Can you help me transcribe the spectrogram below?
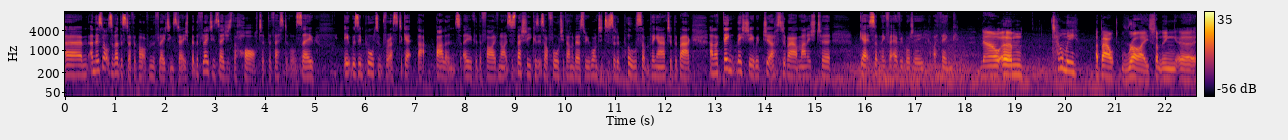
Um, and there's lots of other stuff apart from the floating stage, but the floating stage is the heart of the festival. So it was important for us to get that balance over the five nights, especially because it's our 40th anniversary. We wanted to sort of pull something out of the bag. And I think this year we've just about managed to get something for everybody, I think. Now, um, tell me about Rise, something, uh,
